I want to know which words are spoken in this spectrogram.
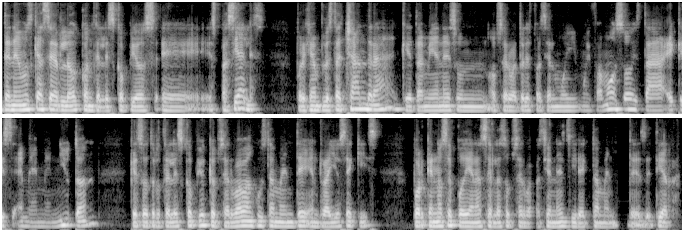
Tenemos que hacerlo con telescopios eh, espaciales. Por ejemplo, está Chandra, que también es un observatorio espacial muy, muy famoso. Está XMM Newton, que es otro telescopio que observaban justamente en rayos X, porque no se podían hacer las observaciones directamente desde Tierra,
